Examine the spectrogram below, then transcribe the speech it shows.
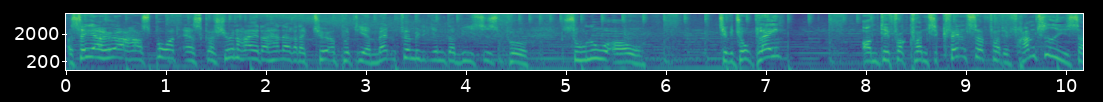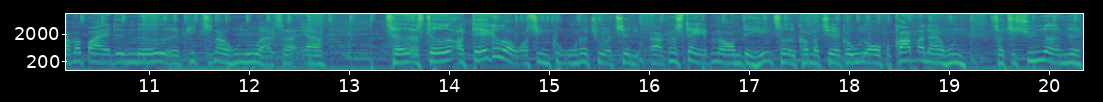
Og så jeg hører har spurgt Asger Schönheider, han er redaktør på Diamantfamilien, der vises på Zulu og TV2 Play. Om det får konsekvenser for det fremtidige samarbejde med øh, Pitsner, hun nu altså er taget afsted og dækket over sin coronatur til Ørkenstaten, og om det hele taget kommer til at gå ud over programmerne, at hun så til synlædende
